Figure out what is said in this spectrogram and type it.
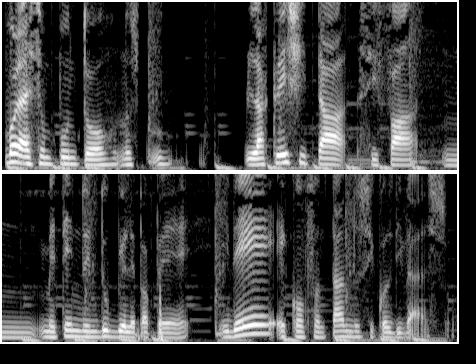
Vuole essere un punto... Uno, la crescita si fa mh, mettendo in dubbio le proprie idee e confrontandosi col diverso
